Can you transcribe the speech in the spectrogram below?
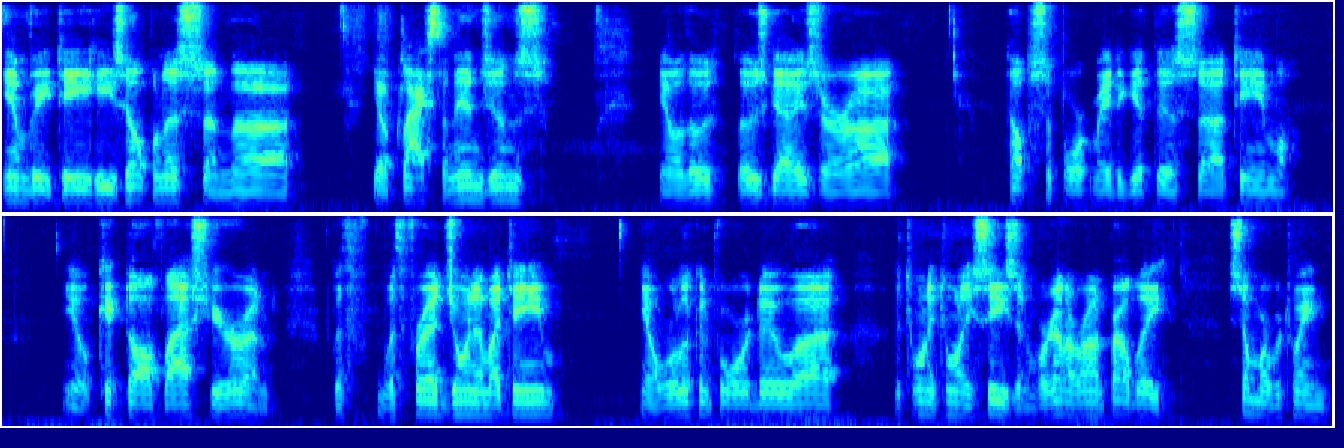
MVT. He's helping us, and uh, you know, Claxton Engines. You know, those those guys are uh, help support me to get this uh, team, you know, kicked off last year, and with with Fred joining my team, you know, we're looking forward to uh, the 2020 season. We're going to run probably somewhere between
